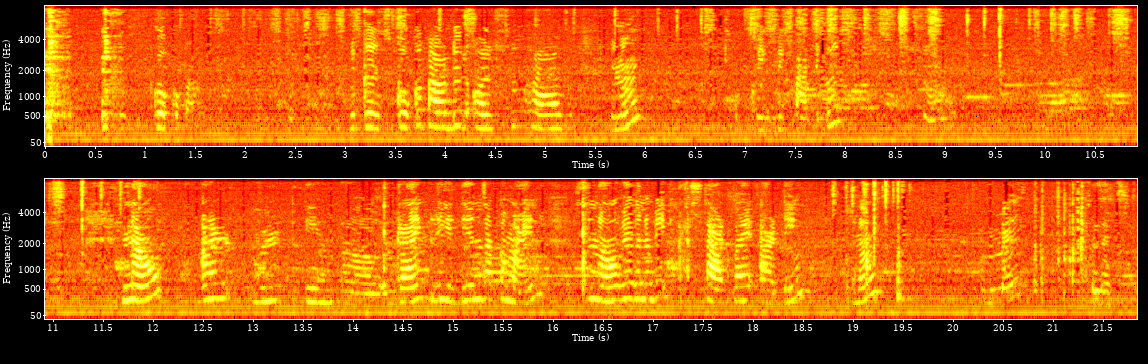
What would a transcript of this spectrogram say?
cocoa powder because cocoa powder also have you know big big particles. So now our in, uh, dry ingredients are combined. So now we're gonna be start by adding you know milk. So let's start.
